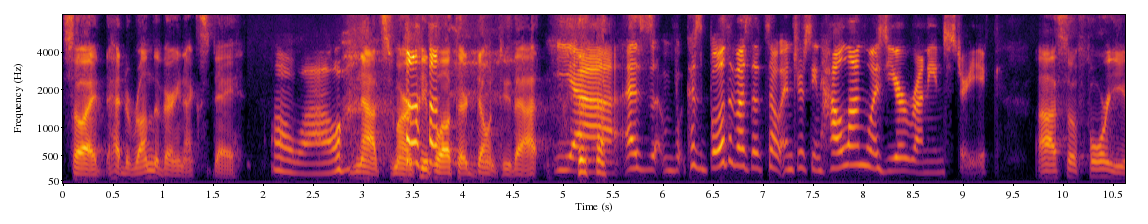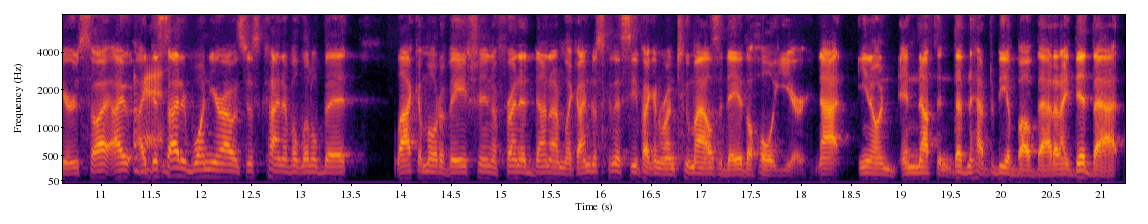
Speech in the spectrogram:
so I had to run the very next day. Oh wow! Not smart people out there don't do that. yeah, as because both of us, that's so interesting. How long was your running streak? Uh, so four years. So I I, okay. I decided one year I was just kind of a little bit lack of motivation. A friend had done it. I'm like, I'm just going to see if I can run two miles a day the whole year. Not, you know, and, and nothing doesn't have to be above that. And I did that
